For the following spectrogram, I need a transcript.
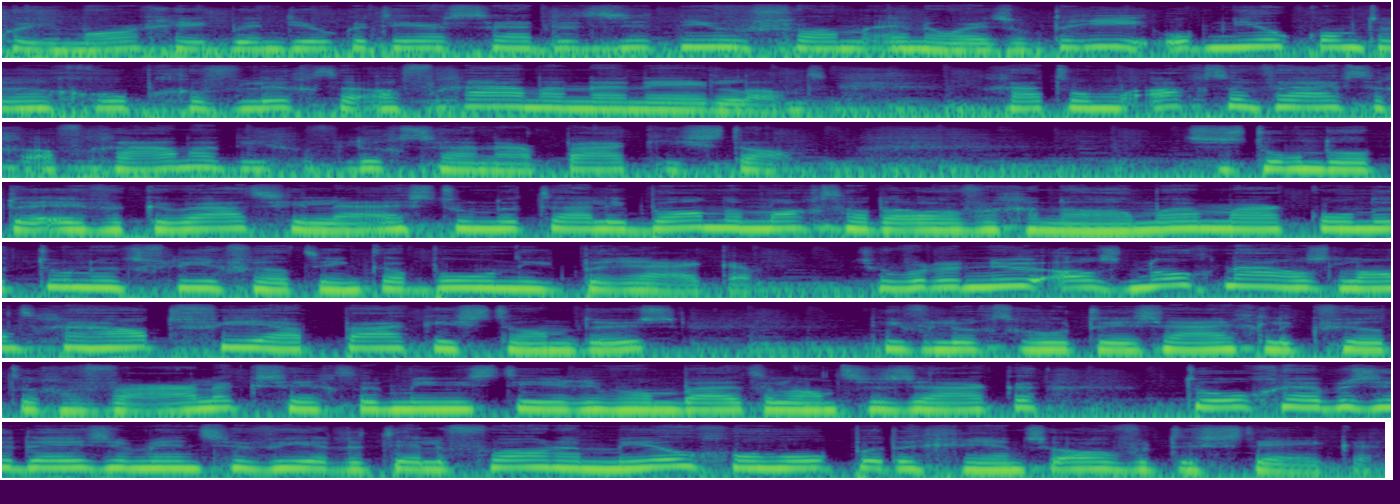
Goedemorgen, ik ben Dielke Teerstra. Dit is het nieuws van NOS op 3. Opnieuw komt er een groep gevluchte Afghanen naar Nederland. Het gaat om 58 Afghanen die gevlucht zijn naar Pakistan. Ze stonden op de evacuatielijst toen de Taliban de macht hadden overgenomen... maar konden toen het vliegveld in Kabul niet bereiken. Ze worden nu alsnog naar ons land gehaald, via Pakistan dus. Die vluchtroute is eigenlijk veel te gevaarlijk, zegt het ministerie van Buitenlandse Zaken. Toch hebben ze deze mensen via de telefoon en mail geholpen de grens over te steken.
